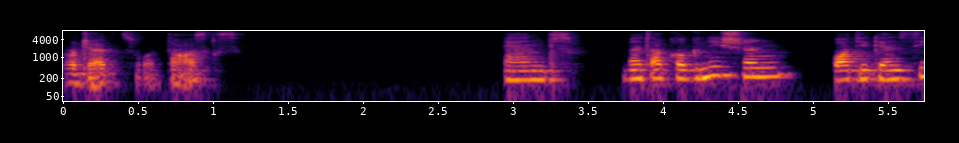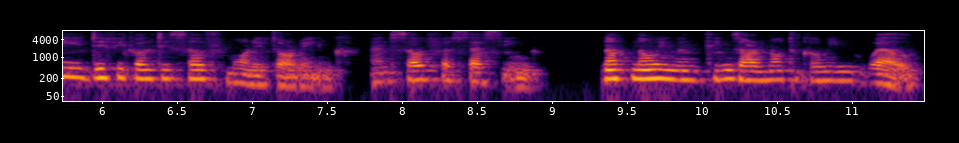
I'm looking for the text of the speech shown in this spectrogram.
projects or tasks. And metacognition, what you can see, difficulty self-monitoring and self-assessing, not knowing when things are not going well.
